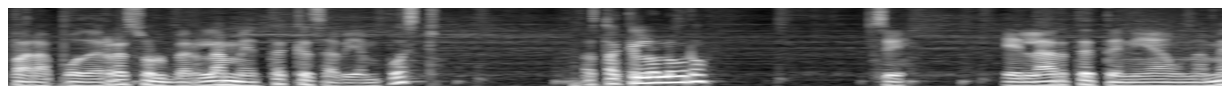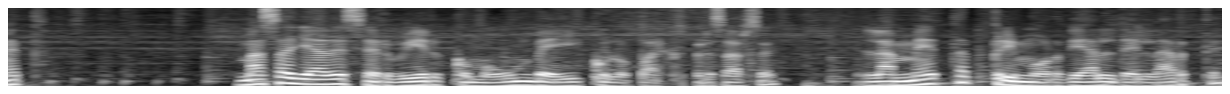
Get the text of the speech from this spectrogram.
para poder resolver la meta que se habían puesto, hasta que lo logró. Sí, el arte tenía una meta. Más allá de servir como un vehículo para expresarse, la meta primordial del arte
